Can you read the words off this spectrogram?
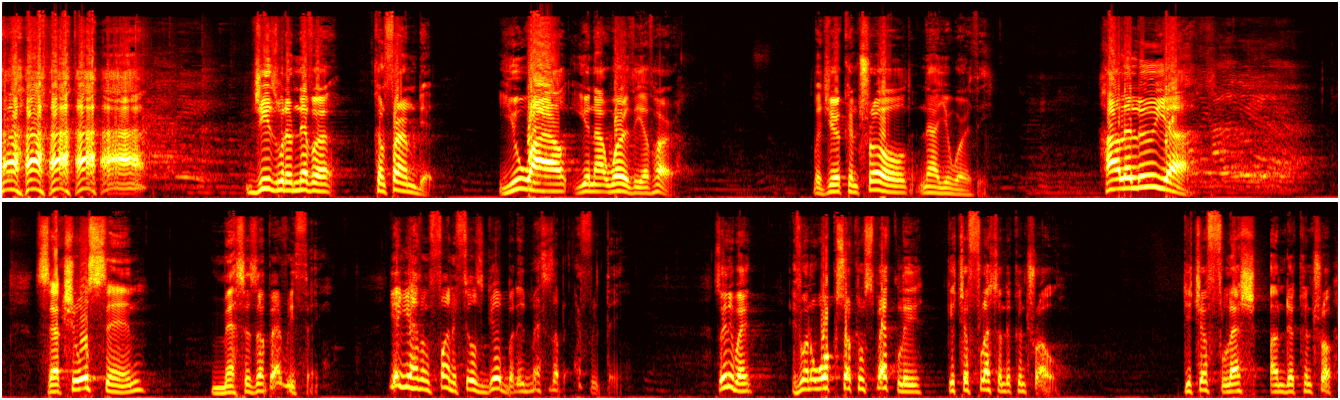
Jesus would have never confirmed it. You wild, you're not worthy of her. But you're controlled, now you're worthy. Hallelujah. Hallelujah. Sexual sin messes up everything. Yeah, you're having fun, it feels good, but it messes up everything. So, anyway, if you want to walk circumspectly, get your flesh under control. Get your flesh under control.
